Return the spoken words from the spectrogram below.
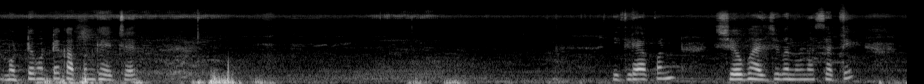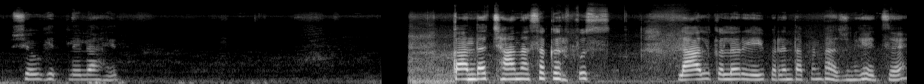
मोठे मोठे कापून घ्यायचे आहेत. इकडे आपण शेवभाजी बनवण्यासाठी शेव घेतलेले आहेत. कांदा छान असा करपूस लाल कलर येईपर्यंत आपण भाजून घ्यायचं आहे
